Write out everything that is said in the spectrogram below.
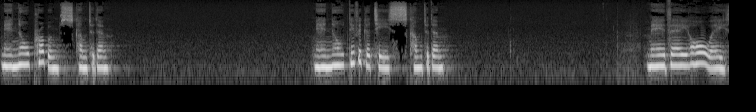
May no problems come to them. May no difficulties come to them. May they always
